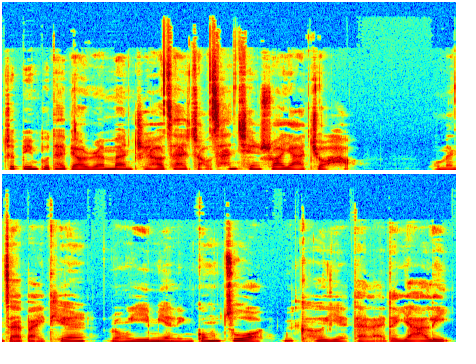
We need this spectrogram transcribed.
这并不代表人们只要在早餐前刷牙就好。我们在白天容易面临工作与课业带来的压力，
